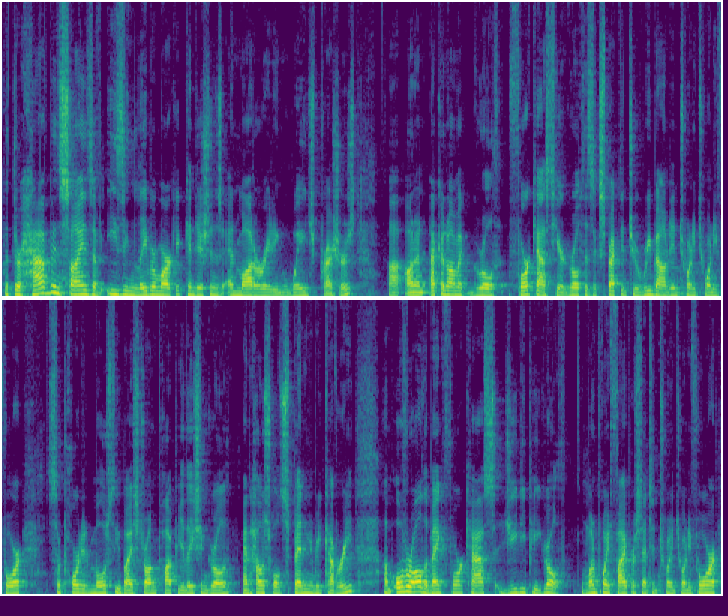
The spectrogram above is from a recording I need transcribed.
But there have been signs of easing labor market conditions and moderating wage pressures. Uh, on an economic growth forecast here, growth is expected to rebound in 2024, supported mostly by strong population growth and household spending recovery. Um, overall, the bank forecasts GDP growth 1.5% in 2024,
